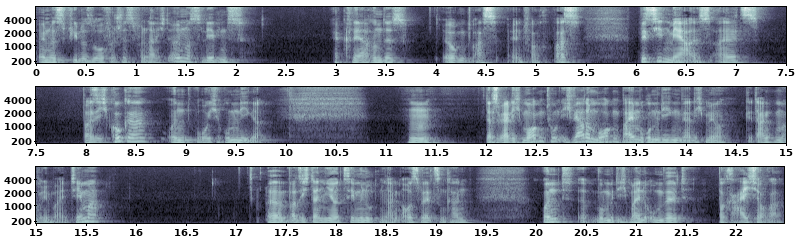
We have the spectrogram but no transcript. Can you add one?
irgendwas Philosophisches vielleicht, irgendwas Lebenserklärendes, irgendwas einfach, was ein bisschen mehr ist als was ich gucke und wo ich rumliege. Hm. Das werde ich morgen tun. Ich werde morgen beim Rumliegen, werde ich mir Gedanken machen über ein Thema. Äh, was ich dann hier zehn Minuten lang auswälzen kann und äh, womit ich meine Umwelt bereichere.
